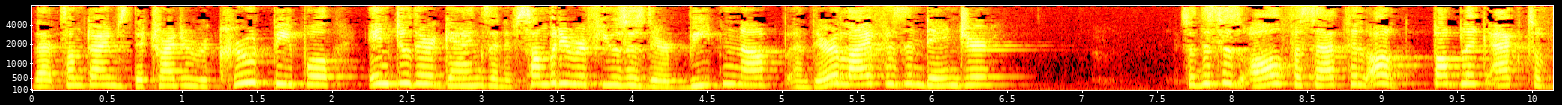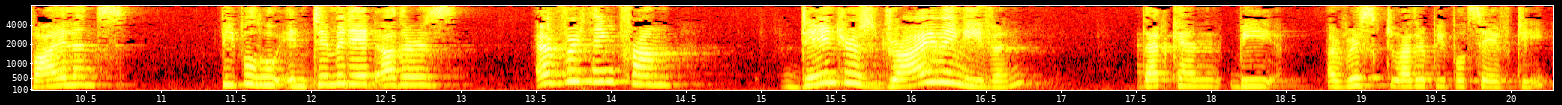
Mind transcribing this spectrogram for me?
that sometimes they try to recruit people into their gangs and if somebody refuses, they're beaten up and their life is in danger. So this is all fasad fil ard, public acts of violence, people who intimidate others, everything from dangerous driving even, that can be a risk to other people's safety,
